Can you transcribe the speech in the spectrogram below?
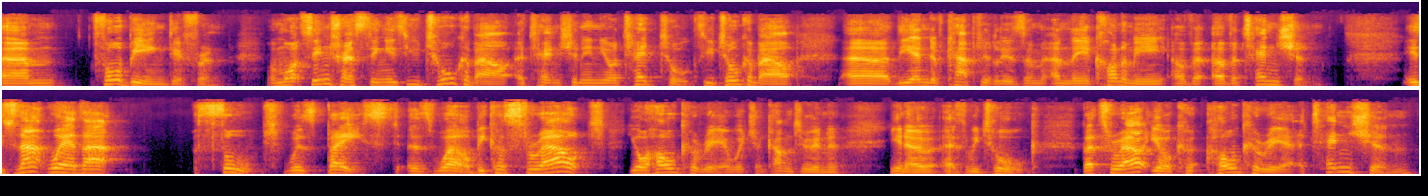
um, for being different. And what's interesting is you talk about attention in your TED talks. You talk about uh, the end of capitalism and the economy of, of attention. Is that where that thought was based as well? Because throughout your whole career, which I come to in, you know, as we talk, but throughout your whole career, attention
